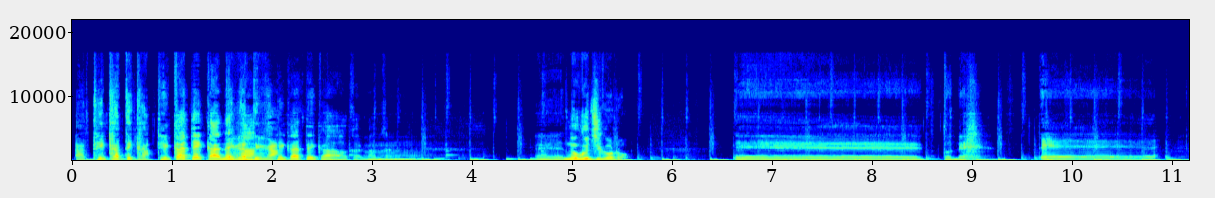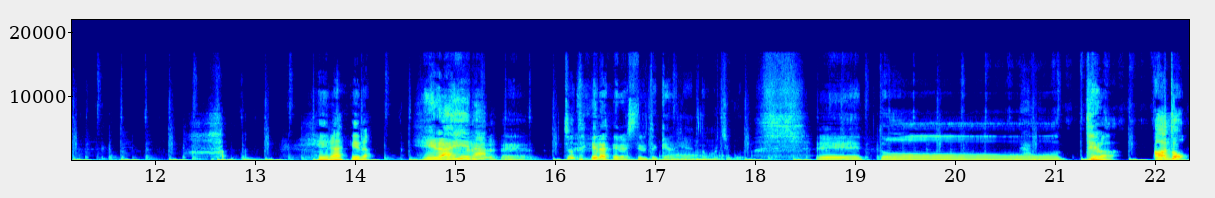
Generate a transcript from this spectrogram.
あ、テカテカ。テカテカね。テカテカあテカテカ、わかるわかる。えー、野口五郎。えーっとね、えー、は、ヘラヘラ。ヘラヘラ？えーちょっとヘラヘラしてる時あるじゃない野口五郎。えーっと、では、アド。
